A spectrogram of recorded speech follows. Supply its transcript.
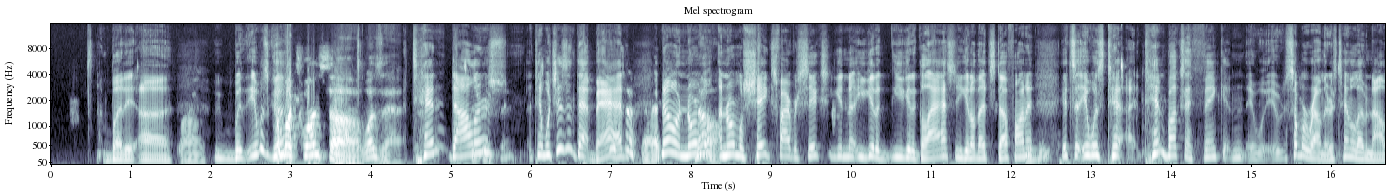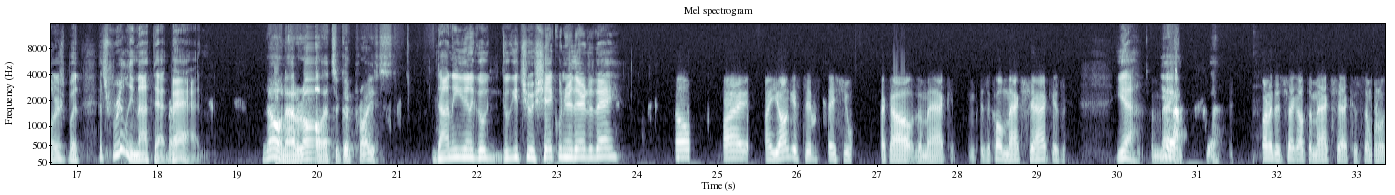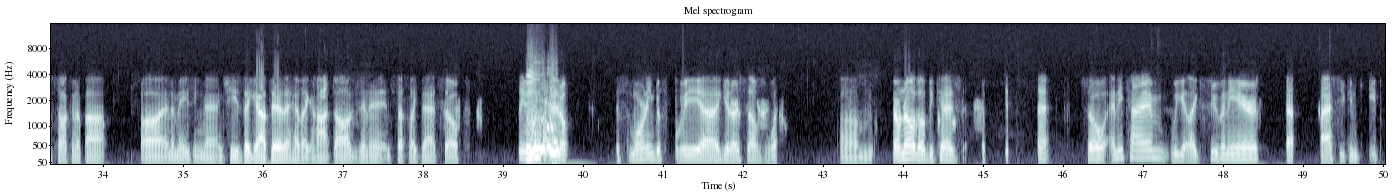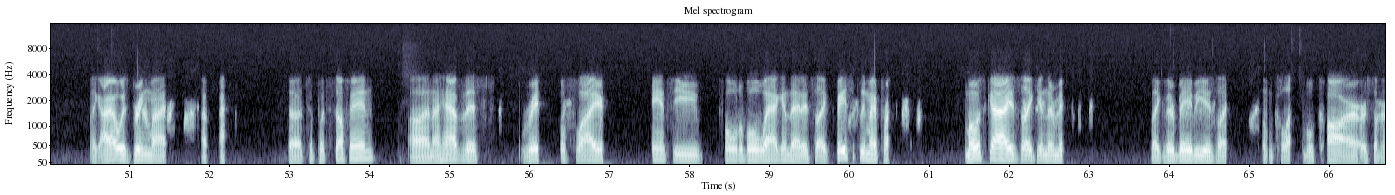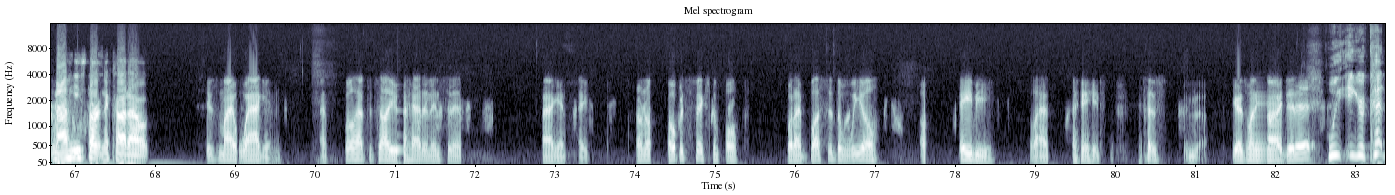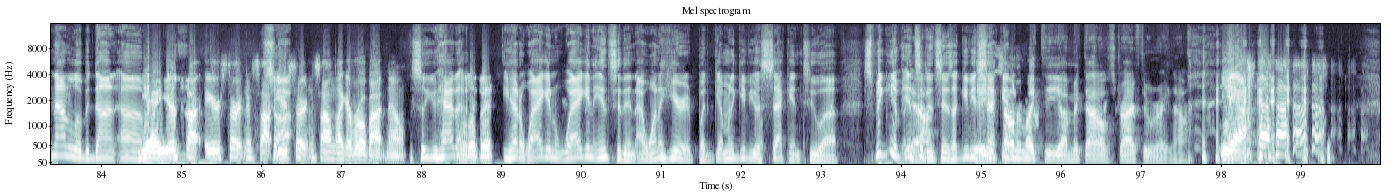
but it, uh, Wow. but it was good. How much was uh was that? Ten dollars, ten, which isn't that bad. It's not bad. No, a normal No. a normal shake's five or six. You get a- you get a you get a glass and you get all that stuff on it. Mm-hmm. It's it was ten, 10 bucks I think. and It, it somewhere around there. It's 10 11 dollars, but it's really not that bad. No, not at all. That's a good price. Donnie, you gonna go go get you a shake when you're there today? No, my my youngest did say she wanted to check out the Mac. Is it called Mac Shack? Is it Yeah. the Mac- Yeah. wanted to check out the Mac Shack because someone was talking about uh, an amazing mac and cheese they got there that had like hot dogs in it and stuff like that. So Ooh. this morning before we uh, get ourselves wet. Um, I don't know though because so anytime we get like souvenirs that glass you can keep, like I always bring my, my to to put stuff in, uh, and I have this radio flyer fancy foldable wagon that it's like basically my pri- most guys like in their like their baby is like some collectible car or something. Now he's starting to cut out. is my wagon. I will have to tell you, I had an incident. Wagon, I, I don't know. Hope it's fixable, but I busted the wheel of baby last night. Because- you guys want to hear how I did it? Well, you're cutting out a little bit, Don. Um, yeah, you're start, you're starting to sound So you're I- starting to sound like a robot now. So you had A a, little bit. You had a wagon wagon incident. I want to hear it, but I'm going to give you a second to. Uh, speaking of Yeah. incidences, I'll give you a Yeah, you're second. sounding like the uh, McDonald's drive-through right now. Yeah.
